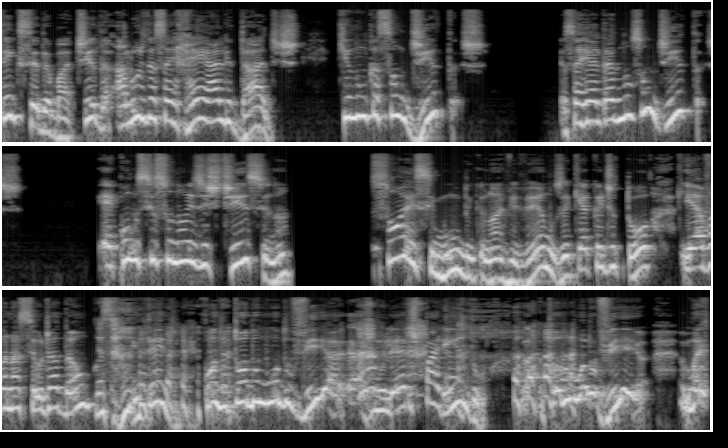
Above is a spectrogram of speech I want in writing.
tem que ser debatida à luz dessas realidades que nunca são ditas. Essas realidades não são ditas. É como se isso não existisse, né? Só esse mundo em que nós vivemos é que acreditou que Eva nasceu de Adão. Entende? Quando todo mundo via as mulheres parindo. Todo mundo via. Mas,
